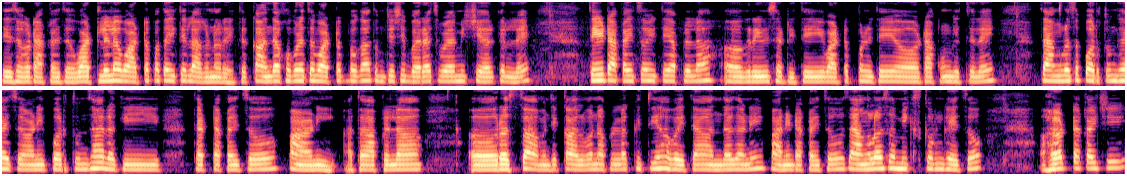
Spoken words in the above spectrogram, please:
ते सगळं टाकायचं. वाटलेलं वाटप आता इथे लागणार आहे. तर कांदा खोबऱ्याचं वाटप बघा तुमच्याशी बऱ्याच वेळा मी शेअर केलेलं आहे. ते टाकायचं इथे आपल्याला ग्रेव्हीसाठी. ते वाटप पण इथे टाकून घेतलेलं आहे. चांगलं असं परतून घ्यायचं आणि परतून झालं की त्यात टाकायचं पाणी. आता आपल्याला रस्सा म्हणजे कालवण आपल्याला किती हवं आहे त्या अंदाजाने पाणी टाकायचं. चांगलं असं मिक्स करून घ्यायचं. हळद टाकायची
